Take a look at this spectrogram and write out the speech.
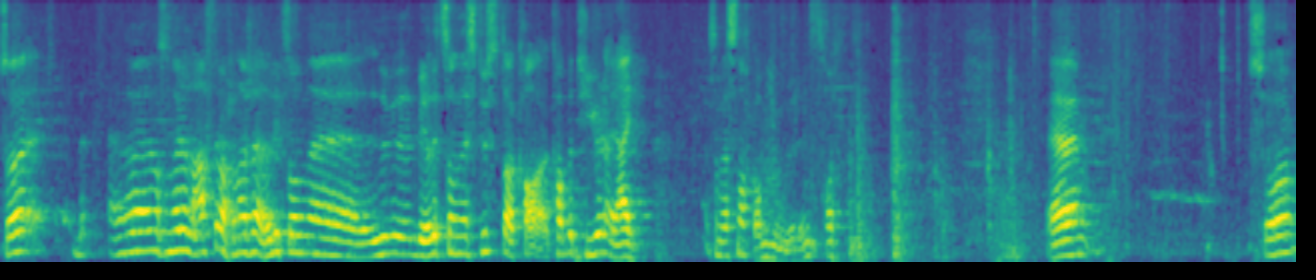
Så altså Når jeg leser det her, så er det litt sånn eh, Du blir litt sånn stuss. da, hva, hva betyr det her? Som jeg snakka om jordens salt. Eh, så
